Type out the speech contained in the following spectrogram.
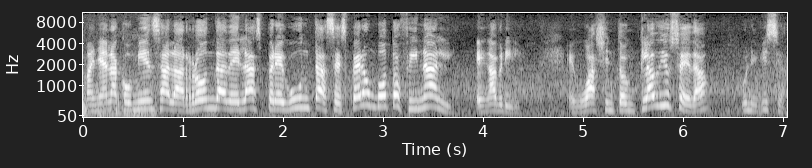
Mañana comienza la ronda de las preguntas. Se espera un voto final en abril. En Washington, Claudio Seda, Univision.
